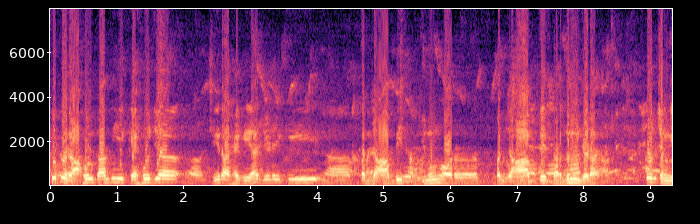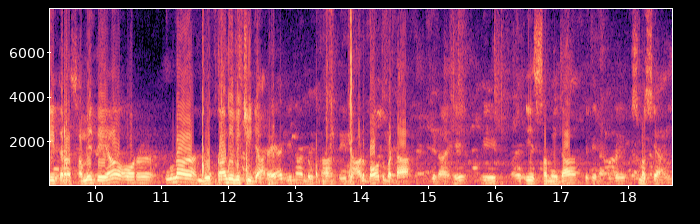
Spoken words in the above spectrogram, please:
ਕਿਉਂਕਿ ਰਾਹੁਲ ਗਾਂਧੀ ਇੱਕ ਇਹੋ ਜਿਹਾ ਚਿਹਰਾ ਹੈਗੇ ਆ ਜਿਹੜੇ ਕਿ ਪੰਜਾਬ ਦੀ ਧਰਤੀ ਨੂੰ ਔਰ ਪੰਜਾਬ ਦੇ ਦਰਦ ਨੂੰ ਜਿਹੜਾ ਆ, ਉਹ ਚੰਗੀ ਤਰ੍ਹਾਂ ਸਮਝਦੇ ਆ ਔਰ ਉਹਨਾਂ ਲੋਕਾਂ ਦੇ ਵਿੱਚ ਹੀ ਜਾ ਰਹੇ ਆ, ਜਿਨ੍ਹਾਂ ਲੋਕਾਂ ਦੇ ਨਾਲ ਬਹੁਤ ਵੱਡਾ ਜਿਹੜਾ ਇਹ ਇਹ ਇਸ ਸਮੇਂ ਦਾ ਕਿਤੇ ਨਾ ਕਿਤੇ ਸਮੱਸਿਆ ਆਈ।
